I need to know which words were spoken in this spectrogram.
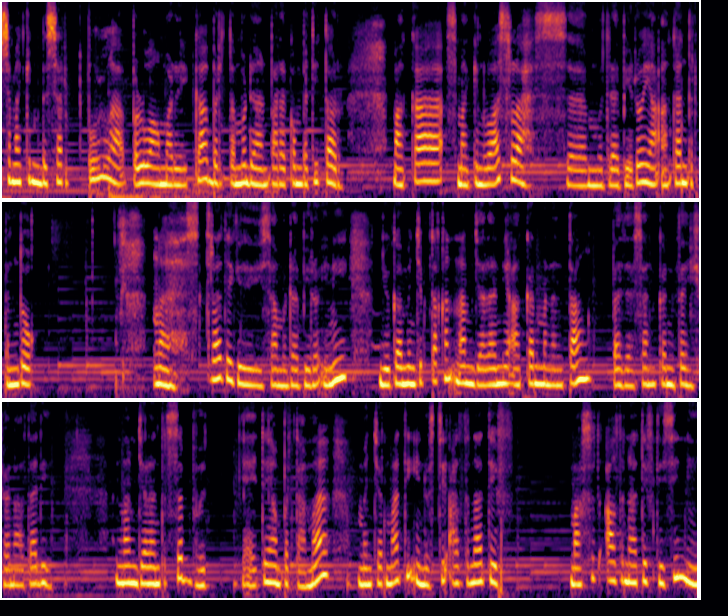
semakin besar pula peluang mereka bertemu dengan para kompetitor. Maka semakin luaslah samudra biru yang akan terbentuk. Nah, strategi samudra biru ini juga menciptakan enam jalan yang akan menentang batasan konvensional tadi. Enam jalan tersebut yaitu yang pertama, mencermati industri alternatif. Maksud alternatif di sini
